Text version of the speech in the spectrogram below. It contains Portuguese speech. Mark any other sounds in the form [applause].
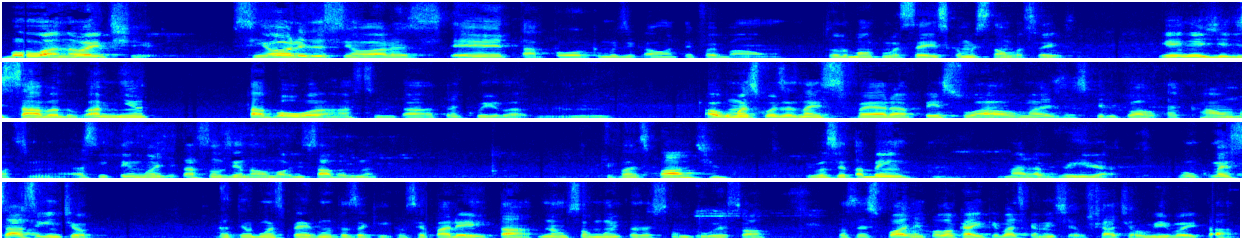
Boa noite, senhores e senhoras. Eita, pô, que musical ontem foi bom. Tudo bom com vocês? Como estão vocês? E a energia de sábado, a minha tá boa, assim, tá tranquila. Algumas coisas na esfera pessoal, mas espiritual tá calma, assim. Assim, tem uma agitaçãozinha normal de sábado, né? Que faz parte. E você tá bem? Maravilha. Vamos começar o seguinte, ó. Eu tenho algumas perguntas aqui que eu separei, tá? Não são muitas, acho que são duas só. Vocês podem colocar aí que basicamente é o chat ao vivo aí, tá?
